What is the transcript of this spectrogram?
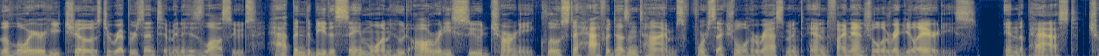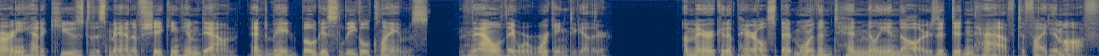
The lawyer he chose to represent him in his lawsuits happened to be the same one who'd already sued Charney close to half a dozen times for sexual harassment and financial irregularities. In the past, Charney had accused this man of shaking him down and made bogus legal claims. Now they were working together. American Apparel spent more than $10 million it didn't have to fight him off.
